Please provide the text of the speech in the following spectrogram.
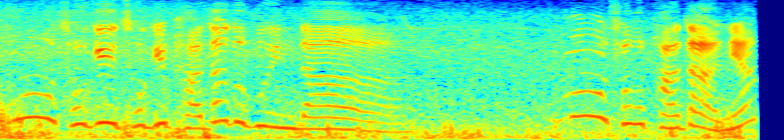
오, 저기, 저기 바다도 보인다. 어머, 저거 바다 아니야?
